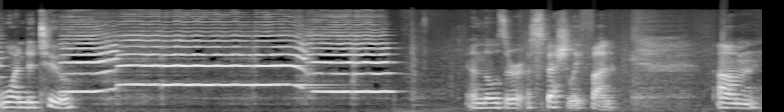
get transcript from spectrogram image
One to two. and those are especially fun. Um,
